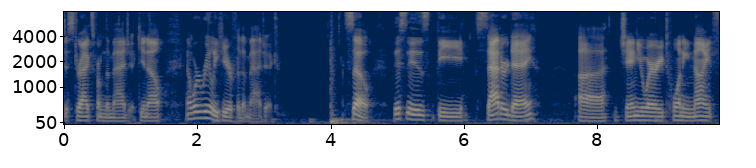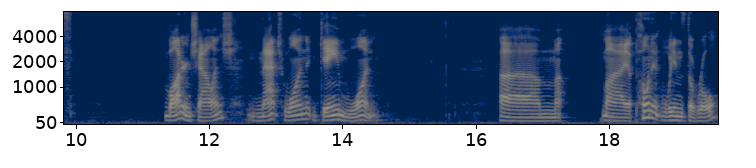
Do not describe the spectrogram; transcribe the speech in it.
Distracts from the magic, you know? And we're really here for the magic. So, this is the Saturday, uh, January 29th Modern Challenge, Match 1, Game 1. Um, my opponent wins the roll.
